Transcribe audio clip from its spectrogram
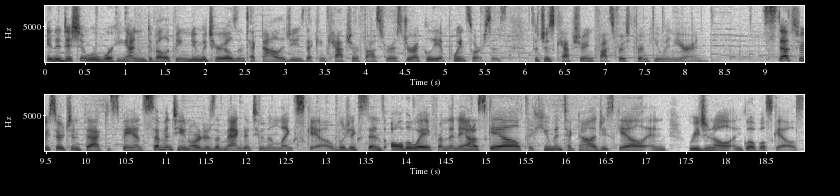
In addition, we're working on developing new materials and technologies that can capture phosphorus directly at point sources, such as capturing phosphorus from human urine. STEPS research, in fact, spans 17 orders of magnitude and length scale, which extends all the way from the nanoscale to human technology scale and regional and global scales.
